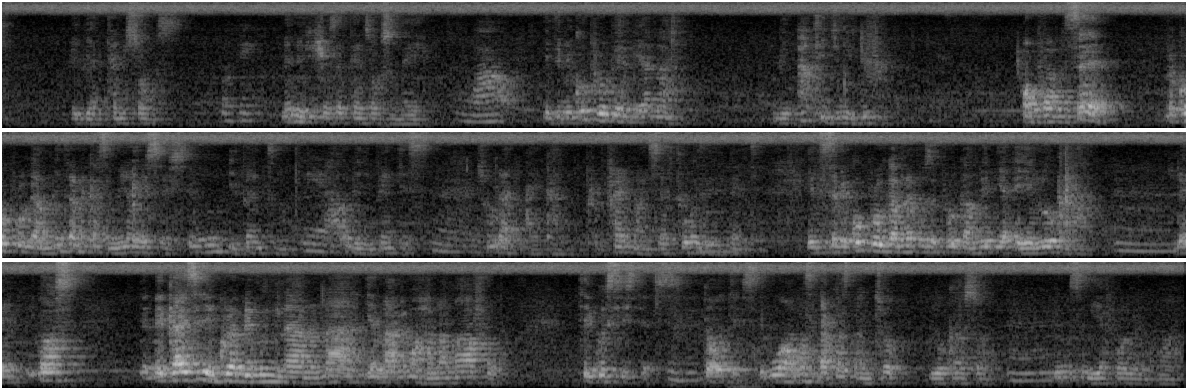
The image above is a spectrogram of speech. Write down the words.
maybe are ten songs. okay Maybe you should say ten songs in there. wow If you go program here now, the packaging is different. Upon say, medical program, later make some real research, even event, Yeah. how the event is, Mm. so that I can prepare myself towards the event. It is a medical program, that was a program, maybe a local. Mm. Then, because the guys say incredible moving now, now, yeah, my mama, Hannah Marfo, Tagoe sisters, mm-hmm. daughters, the one almost like us and local song. People say, yeah, following one.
